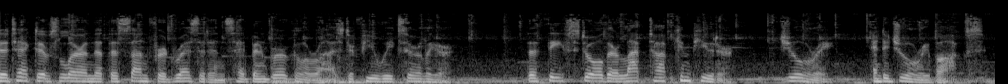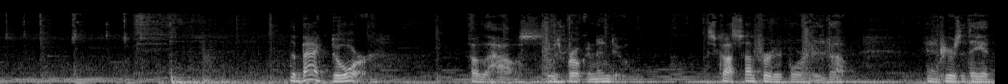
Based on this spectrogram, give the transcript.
Detectives learned that the Sunford residence had been burglarized a few weeks earlier. The thief stole their laptop computer, jewelry, and a jewelry box. The back door of the house was broken into. Scott Sunford had boarded it up, and it appears that they had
